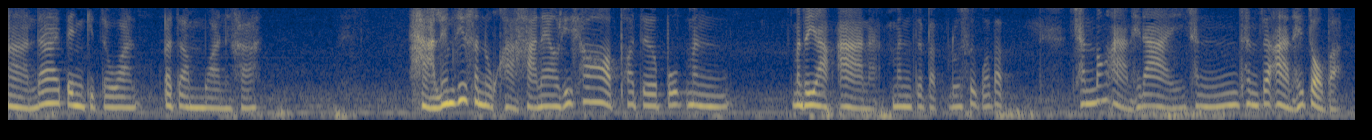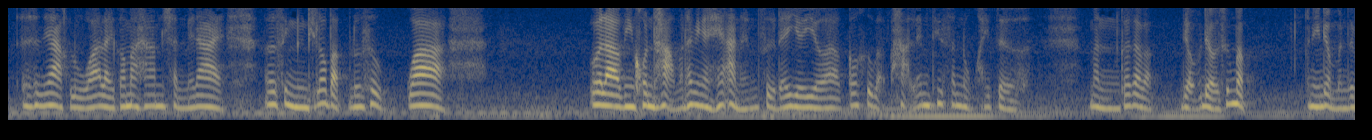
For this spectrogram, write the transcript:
อ่านได้เป็นกิจวัตรประจำวันคะ หาเล่มที่สนุกค่ะ หาแนวที่ชอบ พอเจอปุ๊บมันมันจะอยากอ่านอะ่ะ มันจะแบบรู้สึกว่าแบบฉันต้องอ่านให้ได้ ฉันฉันจะอ่านให้จบอะ่ะ ฉันอยากรู้ว่าอะไรก็มาห้ามฉันไม่ได้ เออสิ่งหนึ่งที่เราแบบรู้สึกว่า เวลามีคนถามว่าทำยังไงให้อ่านหนังสือได้เยอะๆก็คือแบบหาเล่มที่สนุกให้เจอ มันก็จะแบบเดี๋ยวเดี๋ยวซึ่งแบบอันนี้เดี๋ยวมันจะ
